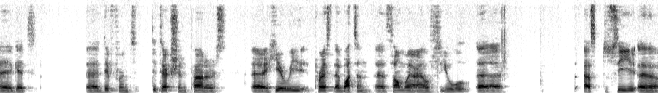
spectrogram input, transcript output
uh, get uh, different detection patterns. Here we pressed a button somewhere else you will ask to see uh,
